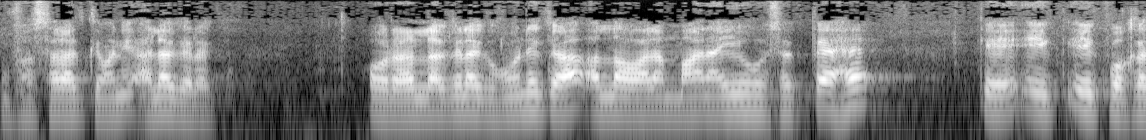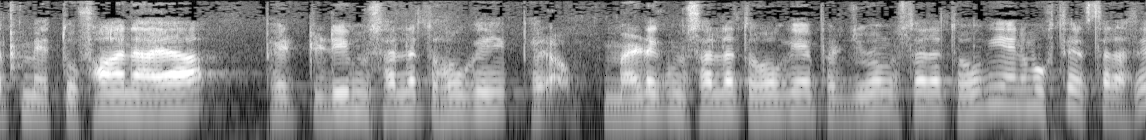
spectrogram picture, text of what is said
مفصلات کے معنی الگ الگ۔ اور الگ الگ ہونے کا اللہ والا معنی یہ ہو سکتا ہے کہ ایک ایک وقت میں طوفان آیا، پھر ٹڈی مسلط ہو گئی، پھر میڈک مسلط ہو گئے، پھر جمعہ مسلط ہو گئی یعنی مختلف طرح سے۔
